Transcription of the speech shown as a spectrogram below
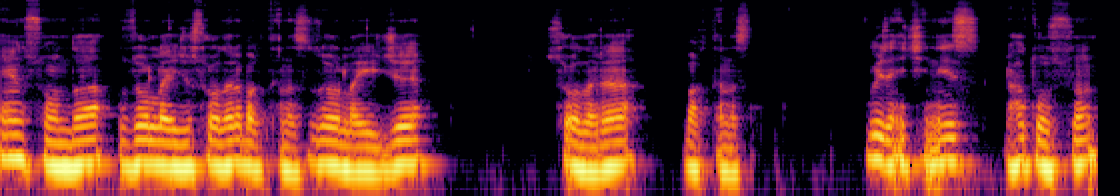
En sonda zorlayıcı sorulara baktınız. Zorlayıcı sorulara baktınız. Bu yüzden içiniz rahat olsun.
